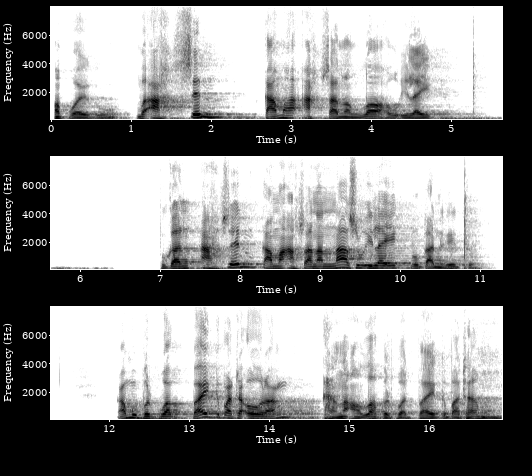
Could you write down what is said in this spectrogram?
apa itu? Wa ahsin kama ahsanallahu ilaik. Bukan ahsin kama ahsanan nasu ilaik, bukan gitu. Kamu berbuat baik kepada orang karena Allah berbuat baik kepadamu.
